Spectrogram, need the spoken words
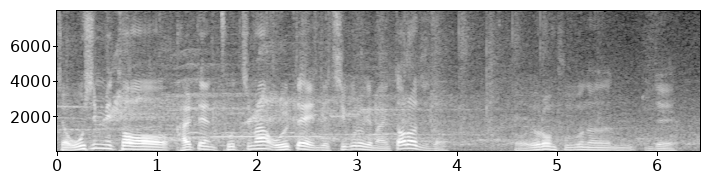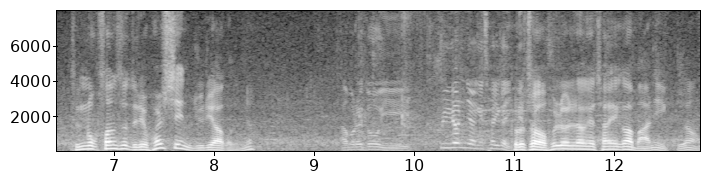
50m 갈 땐 좋지만 올 때 이제 지구력이 많이 떨어지죠. 이런 부분은 이제 등록 선수들이 훨씬 유리하거든요. 아무래도 이 훈련량의 차이가 있겠죠. 그렇죠. 훈련량의 차이가 많이 있고요.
